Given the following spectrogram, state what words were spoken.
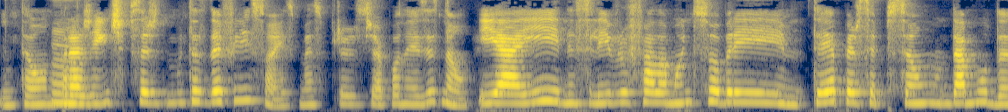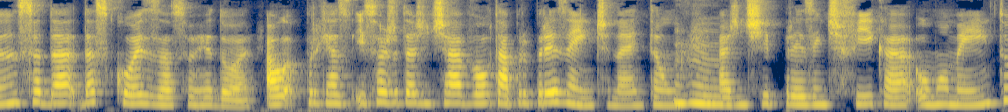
Então, Hum. pra gente precisa de muitas definições, mas para os japoneses não. E aí, nesse livro, fala muito sobre ter a percepção da mudança da- das coisas ao seu redor. Porque isso ajuda a gente a voltar pro presente, né? Então, Uhum. a gente presentifica o momento,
